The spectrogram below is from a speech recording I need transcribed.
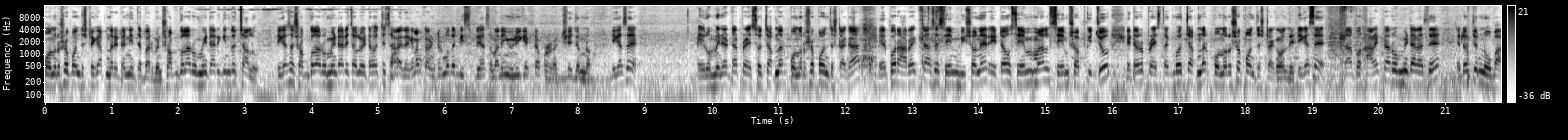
পনেরোশো পঞ্চাশ টাকা আপনারা এটা নিতে পারবেন। সবগুলা রুম হিটারই কিন্তু চালু, ঠিক আছে? সবগুলা রুম হিটারই চালু, এটা হচ্ছে চালাই দেখলাম কারণ এটার মধ্যে ডিসপ্লে আছে মানে ইউনিক একটা প্রোডাক্ট সেই জন্য ঠিক আছে? এই রুম হিটারটার প্রাইস হচ্ছে আপনার পনেরোশো পঞ্চাশ টাকা। এরপর আরও একটা আছে সেম বিশনের এটাও সেম মাল সেম সব কিছু এটারও প্রাইস থাকবে হচ্ছে আপনার পনেরোশো পঞ্চাশ টাকা অলরেডি ঠিক আছে? তারপর আরেকটা রুম হিটার আছে, এটা হচ্ছে নোভা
